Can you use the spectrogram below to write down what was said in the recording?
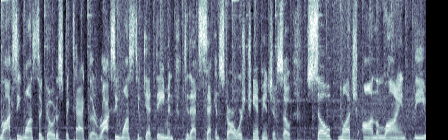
Roxy wants to go to Spectacular. Roxy wants to get Damon to that second Star Wars championship. So, so much on the line. The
